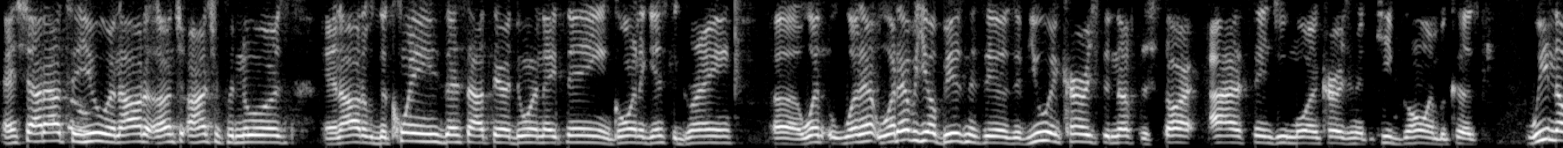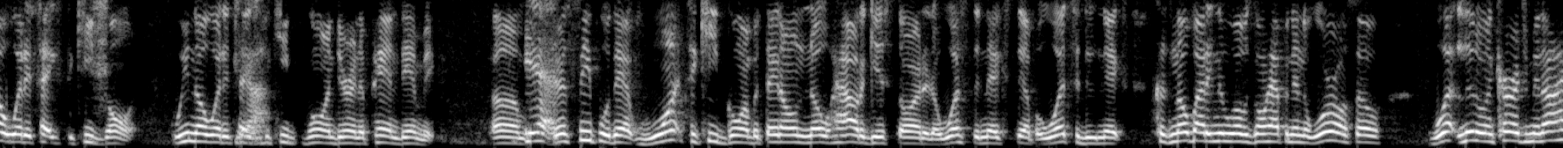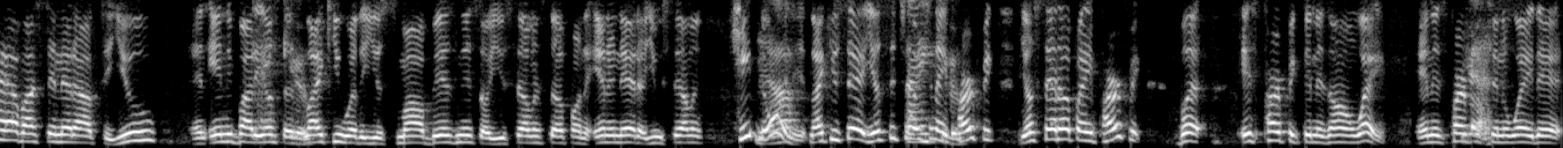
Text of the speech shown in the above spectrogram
And shout out to you and all the entrepreneurs and all the, the queens that's out there doing their thing and going against the grain uh, what, whatever, whatever your business is, if you encouraged enough to start, I send you more encouragement to keep going because we know what it takes to keep going. We know what it takes yeah. to keep going during the pandemic. Um, yes. There's people that want to keep going, but they don't know how to get started or what's the next step or what to do next because nobody knew what was going to happen in the world. So, what little encouragement I have, I send that out to you and anybody Thank else that's you. like you, whether you're small business or you selling stuff on the internet or you selling, keep yeah. doing it. Like you said, your situation Thank ain't you. perfect, your setup ain't perfect, but it's perfect in its own way. And it's perfect yes. in a way that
